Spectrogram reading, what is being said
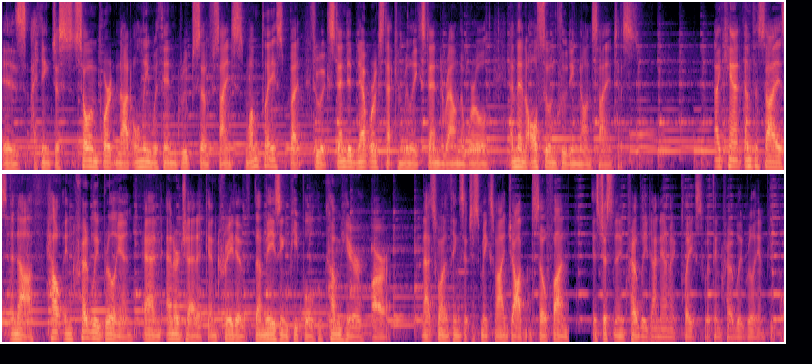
is, I think, just so important, not only within groups of scientists in one place, but through extended networks that can really extend around the world, and then also including non-scientists. I can't emphasize enough how incredibly brilliant and energetic and creative the amazing people who come here are. And that's one of the things that just makes my job so fun. It's just an incredibly dynamic place with incredibly brilliant people.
